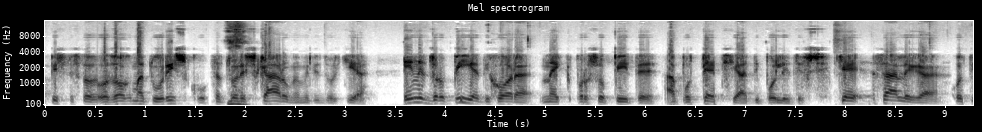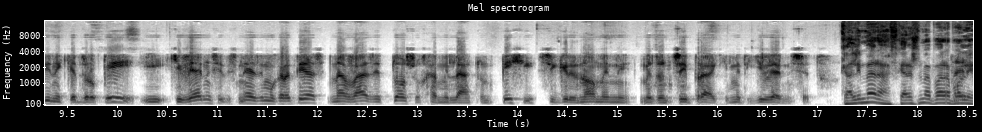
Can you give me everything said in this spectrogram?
απίστευτο δόγμα του ρίσκου, θα το ρισκάρουμε με την Τουρκία. Είναι ντροπή για τη χώρα να εκπροσωπείται από τέτοια αντιπολίτευση. Και θα έλεγα ότι είναι και ντροπή η κυβέρνηση της Νέας Δημοκρατίας να βάζει τόσο χαμηλά τον πύχη συγκρινόμενη με τον Τσίπρα και με την κυβέρνησή του. Καλημέρα, ευχαριστούμε πάρα πολύ.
